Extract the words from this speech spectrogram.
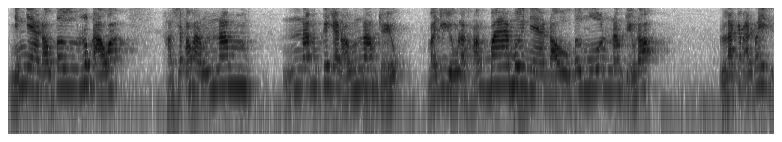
những nhà đầu tư lúc đầu á, họ sẽ bỏ vào năm năm cái giai đoạn 5 triệu. Và ví dụ là khoảng 30 nhà đầu tư mua 5 triệu đó, là các bạn thấy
